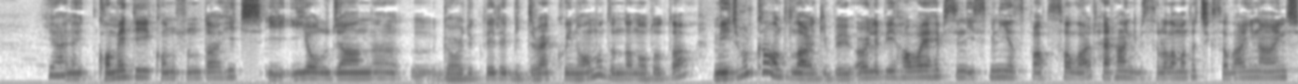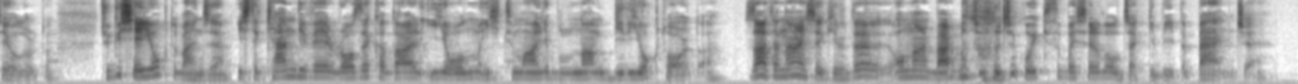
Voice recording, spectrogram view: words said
Yani komedi konusunda hiç iyi, olacağını ı, gördükleri bir drag queen olmadığından odada mecbur kaldılar gibi. Öyle bir havaya hepsinin ismini yazıp atsalar herhangi bir sıralamada çıksalar yine aynı şey olurdu. Çünkü şey yoktu bence. İşte Candy ve Rose kadar iyi olma ihtimali bulunan biri yoktu orada. Zaten her şekilde onlar berbat olacak. O ikisi başarılı olacak gibiydi bence.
